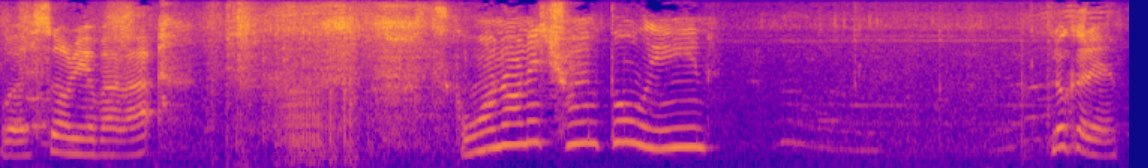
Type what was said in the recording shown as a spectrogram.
Well, sorry about that. Let's go on on his trampoline. Look at him.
